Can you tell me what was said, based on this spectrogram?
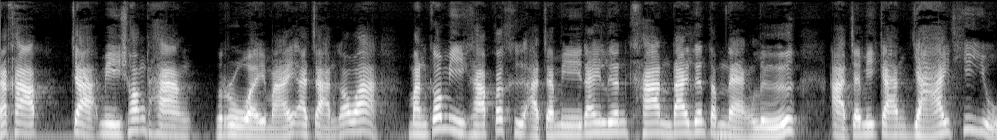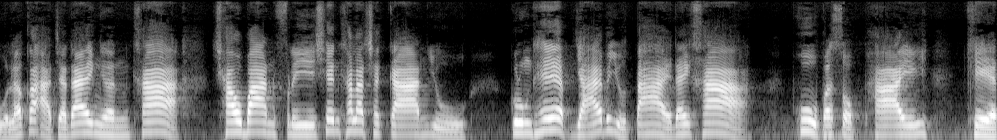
นะครับ จะมีช่องทางรวยไหมอาจารย์ก็ว่ามันก็มีครับก็คืออาจจะมีได้เลื่อนขั้น ได้เลื่อนตำแหน่งหรืออาจจะมีการย้ายที่อยู่แล้วก็อาจจะได้เงินค่า เช่าบ้านฟรี เช่นข้าราชการอยู่กรุงเทพย้ายไปอยู่ใต้ได้ค่า ผู้ประสบภัย เขต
